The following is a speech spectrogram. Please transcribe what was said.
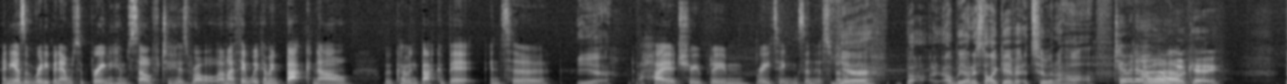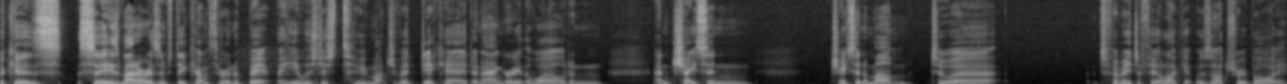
and he hasn't really been able to bring himself to his role. And I think we're coming back now. We're coming back a bit into Yeah. higher True Bloom ratings in this film. Yeah, but I'll be honest. I gave it a two and a half Two and a Oh, okay. Because so his mannerisms did come through in a bit, but he was just too much of a dickhead and angry at the world and and chasing chasing a mum to uh for me to feel like it was our true boy.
